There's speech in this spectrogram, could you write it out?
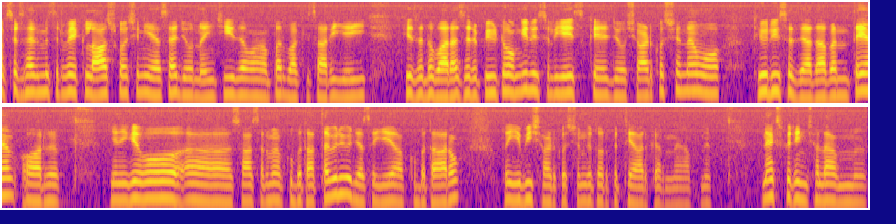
एक्सरसाइज में सिर्फ़ एक लास्ट क्वेश्चन ही ऐसा है, जो नई चीज़ है वहाँ पर, बाकी सारी यही चीज़ें दोबारा से रिपीट होंगी इसलिए इसके जो शॉर्ट क्वेश्चन हैं, वो थ्योरी से ज़्यादा बनते हैं, और यानी कि वो साथ साथ मैं आपको बताता भी नहीं हूँ, जैसे ये आपको बता रहा हूँ तो ये भी शार्ट क्वेश्चन के तौर पर तैयार करना है आपने। नेक्स्ट फिर इंशाल्लाह हम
